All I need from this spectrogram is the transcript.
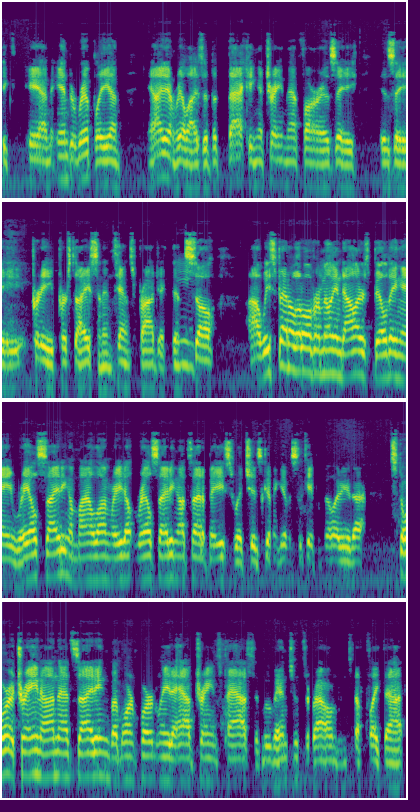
to, and into Ripley, and, and I didn't realize it, but backing a train that far is a is a pretty precise and intense project, and mm. so. Uh, we spent a little over a million dollars building a rail siding, a mile long rail, rail siding outside of base, which is going to give us the capability to store a train on that siding, but more importantly, to have trains pass and move engines around and stuff like that.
